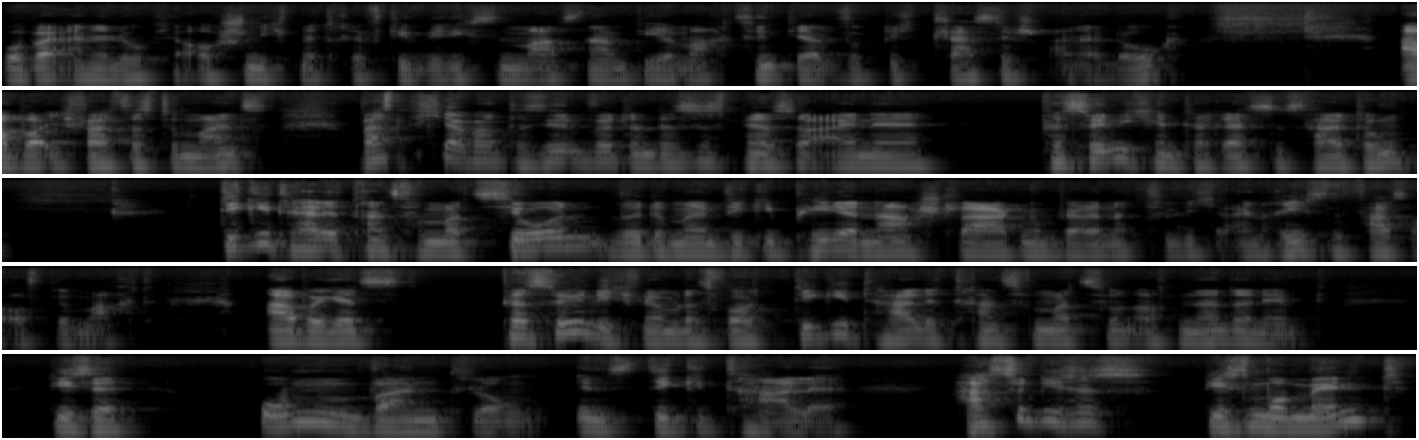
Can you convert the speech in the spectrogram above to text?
wobei analog ja auch schon nicht mehr trifft. Die wenigsten Maßnahmen, die ihr macht, sind ja wirklich klassisch analog. Aber ich weiß, was du meinst. Was mich aber interessieren würde, und das ist mehr so eine persönliche Interessenshaltung, digitale Transformation würde man Wikipedia nachschlagen, wäre natürlich ein Riesenfass aufgemacht. Aber jetzt persönlich, wenn man das Wort digitale Transformation auseinandernimmt, diese Umwandlung ins Digitale. Hast du dieses, diesen Moment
